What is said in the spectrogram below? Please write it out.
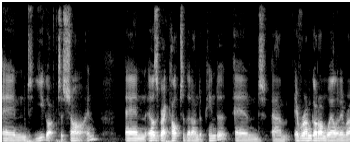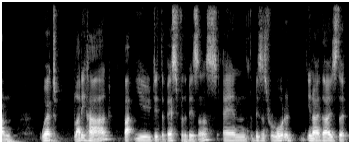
and you got to shine. And it was a great culture that underpinned it, and um, everyone got on well, and everyone worked bloody hard. But you did the best for the business, and the business rewarded you know those that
